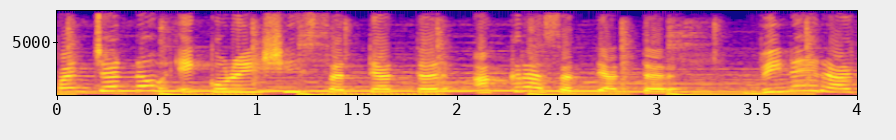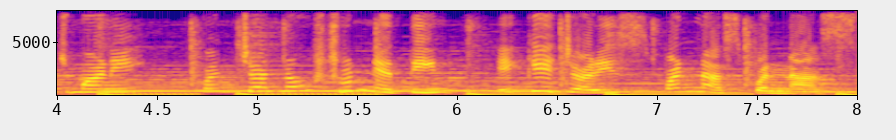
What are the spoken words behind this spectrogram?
पंच्याण्णव एकोणऐंशी सत्याहत्तर अकरा सत्याहत्तर. विनय राजमाने पंच्याण्णव शून्य तीन एकेचाळीस पन्नास पन्नास.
